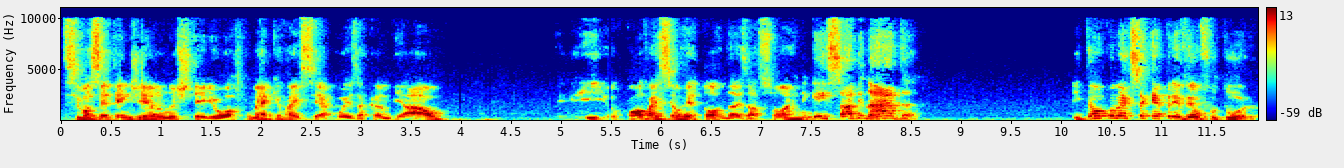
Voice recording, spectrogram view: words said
Se você tem dinheiro no exterior, como é que vai ser a coisa cambial? e qual vai ser o retorno das ações, ninguém sabe nada. Então, como é que você quer prever o futuro?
